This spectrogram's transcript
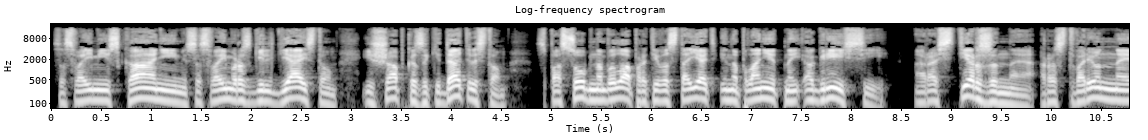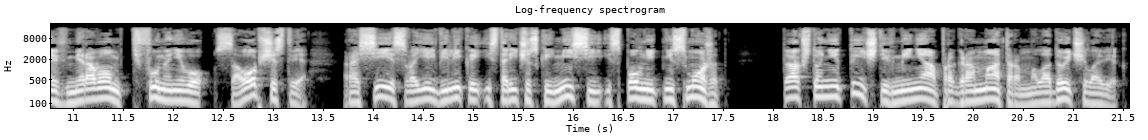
со своими исканиями, со своим разгильдяйством и шапкозакидательством способна была противостоять инопланетной агрессии а растерзанная, растворенная в мировом тьфу на него сообществе, Россия своей великой исторической миссии исполнить не сможет. Так что не тычьте в меня программатором, молодой человек.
